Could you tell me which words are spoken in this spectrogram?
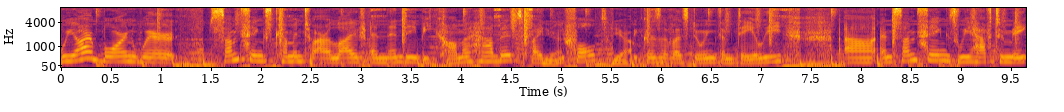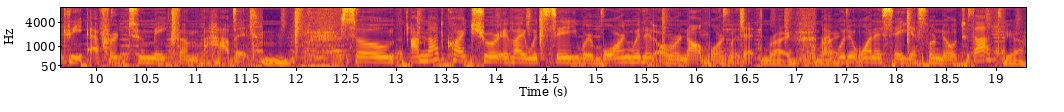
We are born where some things come into our life and then they become a habit by Yeah. default Yeah. because of us doing them daily. Uh, and some things we have to make the effort to make them a habit. So I'm not quite sure if I would say we're born with it or we're not born with it. Right, right. I wouldn't want to say yes or no to that. Yeah.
